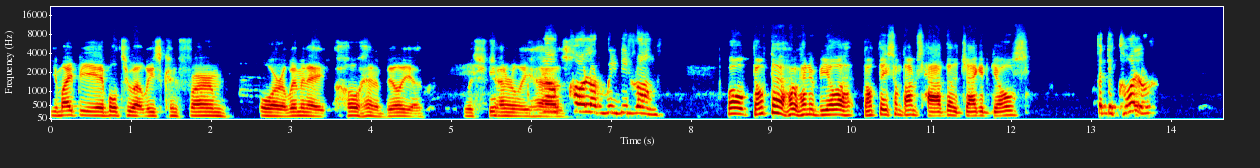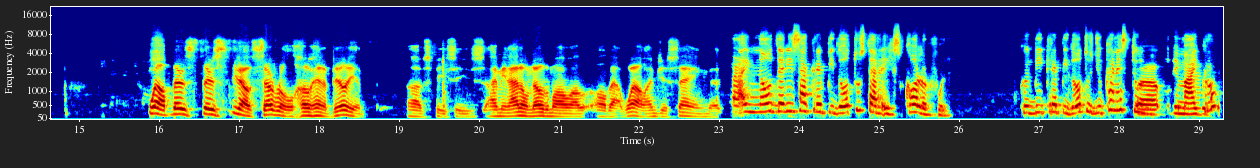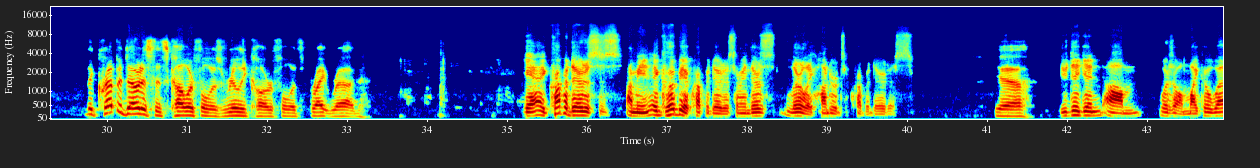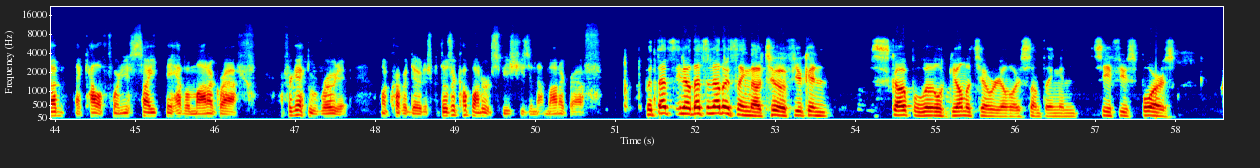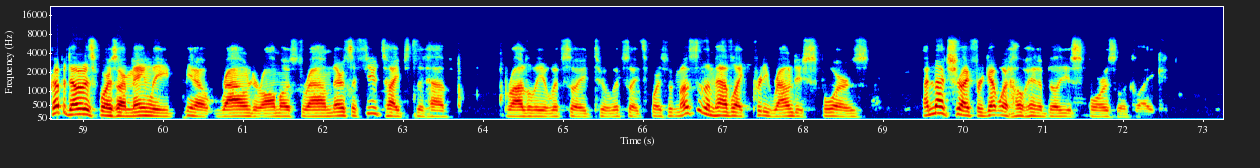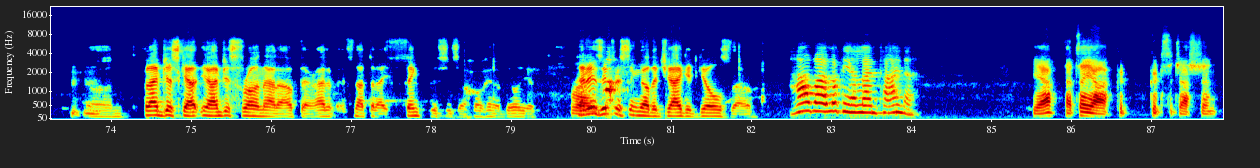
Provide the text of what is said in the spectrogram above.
you might be able to at least confirm or eliminate Hohenbuehelia, which generally has No color will be wrong. Well, don't the Hohenbuehelia, don't they sometimes have the jagged gills? But the color, Well, there's there's you know several Hohenbuehelia uh, species. I mean, I don't know them all, all all that well. I'm just saying that. I know there is a Crepidotus that is colorful. Could be Crepidotus. You can study Uh, the micro. The Crepidotus that's colorful is really colorful. It's bright red. Yeah, a Crepidotus is, I mean, it could be a Crepidotus. I mean, there's literally hundreds of Crepidotus. Yeah. You dig in, um, what is it, on MykoWeb, that California site, they have a monograph. I forget who wrote it on Crepidotus, but there's a couple hundred species in that monograph. But that's you know that's another thing though too. If you can scope a little gill material or something and see a few spores. Crepidotus spores are mainly you know round or almost round. There's a few types that have broadly ellipsoid to ellipsoid spores, but most of them have like pretty roundish spores. I'm not sure. I forget what Hohenbuehelia spores look like. Mhm. Um, but I'm just got you know I'm just throwing that out there. I don't, it's not that I think this is a Hohenbuehelia. Right. That is interesting though. The jagged gills though. How about looking at Lantina? Yeah, that's a uh, good good suggestion.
